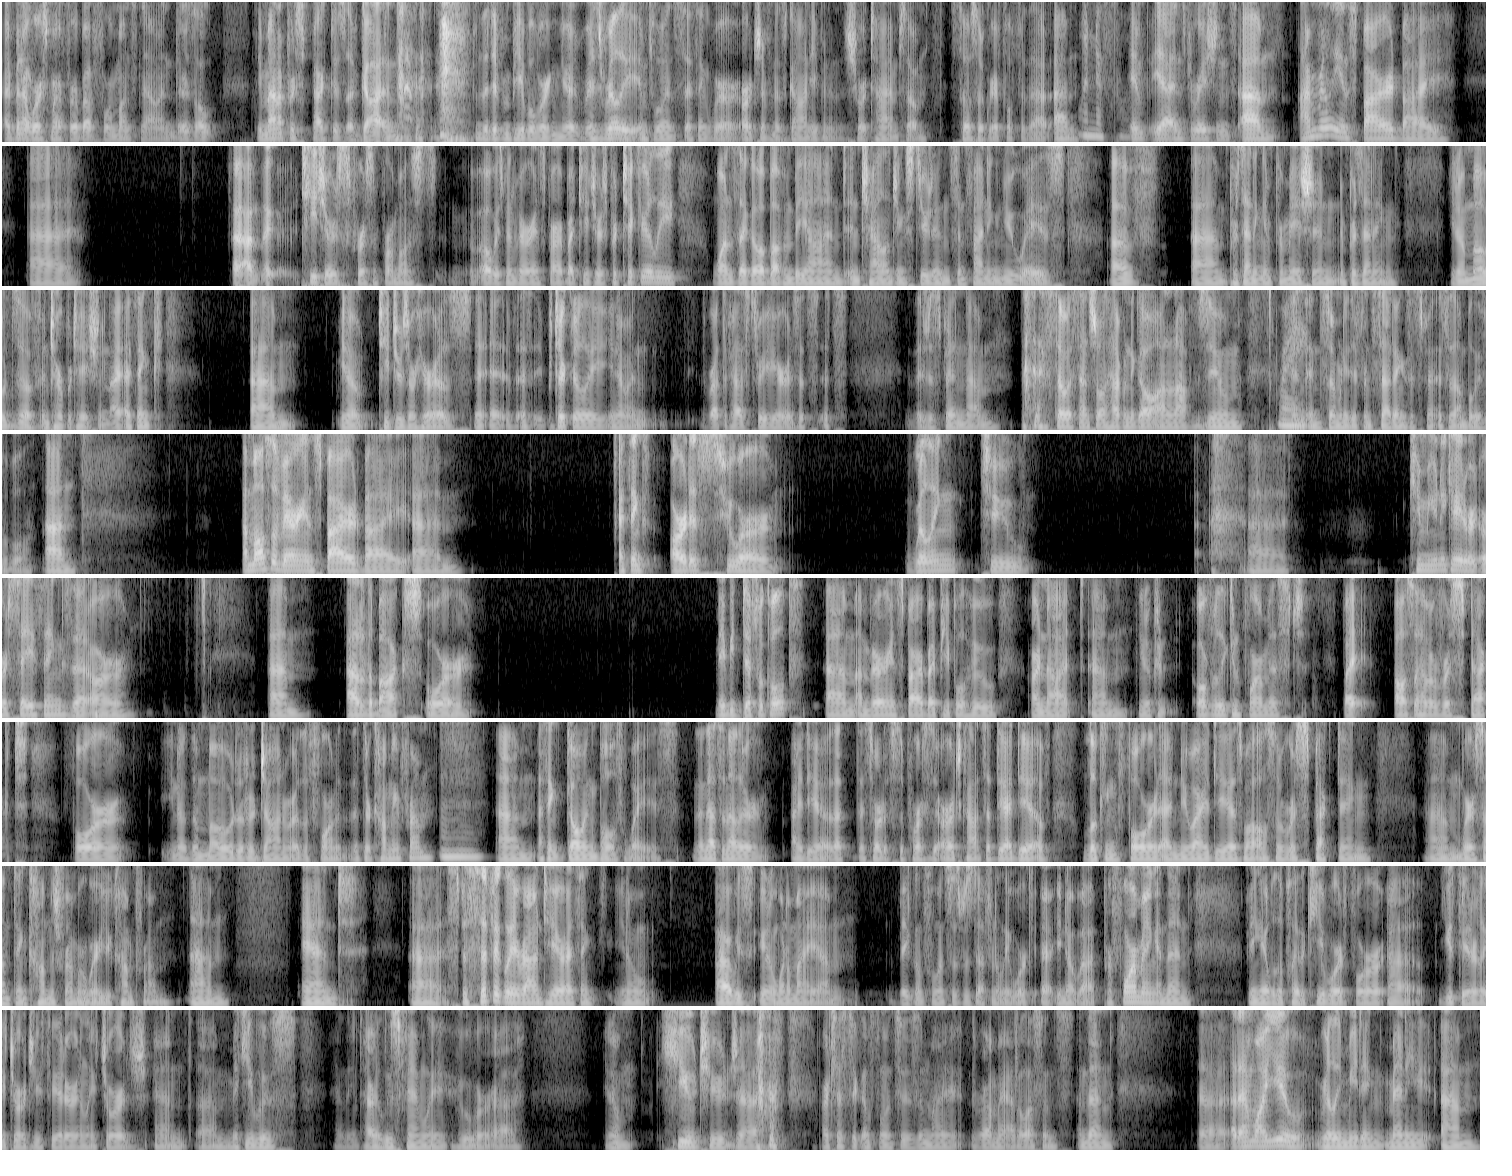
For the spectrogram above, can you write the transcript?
I've been at WorkSmart for about four months now, and there's a the amount of perspectives I've gotten from the different people working here has really influenced, I think, where Arch Infinite has gone, even in a short time. So, so, so grateful for that. Um, Wonderful. in, yeah, inspirations. Um, I'm really inspired by uh, uh, um, uh, teachers, first and foremost. I've always been very inspired by teachers, particularly ones that go above and beyond in challenging students and finding new ways of um, presenting information and presenting, you know, modes of interpretation. I, I think, um, you know, teachers are heroes, uh, uh, particularly, you know, in throughout the past three years. It's it's they've just been um, so essential and having to go on and off of Zoom Right. in, in so many different settings. It's been it's unbelievable. Um, I'm also very inspired by um, I think artists who are willing to uh, communicate or, or say things that are um, out of the box or maybe difficult. Um, I'm very inspired by people who are not, um, you know, con- overly conformist, but also have a respect for, you know, the mode or the genre or the form that they're coming from. Mm-hmm. Um, I think going both ways, and that's another idea that, that sort of supports the arch concept. The idea of looking forward at new ideas while also respecting um, where something comes from or where you come from. Um, and uh, specifically around here, I think you know, I always you know one of my um, big influences was definitely work uh, you know uh, performing and then being able to play the keyboard for uh, youth theater, Lake George Youth Theater in Lake George, and um, Mickey Luce and the entire Luce family, who were uh, you know huge, huge uh, artistic influences in my throughout my adolescence, and then uh, at NYU, really meeting many um,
